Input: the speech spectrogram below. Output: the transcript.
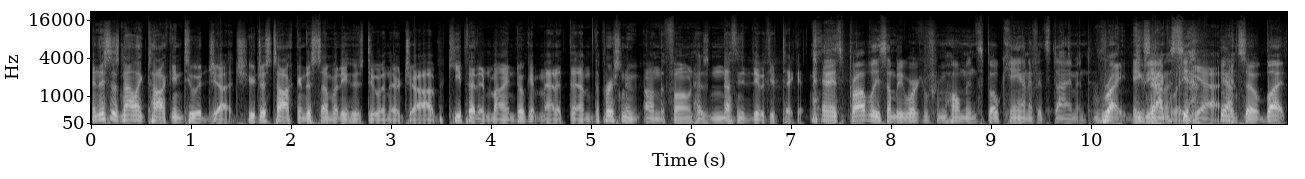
And this is not like talking to a judge. You're just talking to somebody who's doing their job. Keep that in mind. Don't get mad at them. The person who on the phone has nothing to do with your ticket. And it's probably somebody working from home in Spokane if it's Diamond. Right, exactly. Yeah, Yeah, yeah. And so, but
